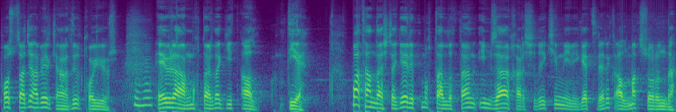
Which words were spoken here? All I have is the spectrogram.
postacı haber kağıdı koyuyor. Evrağın muhtarda git al diye. Vatandaş da gelip muhtarlıktan imza karşılığı kimliğini getirerek almak zorunda.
